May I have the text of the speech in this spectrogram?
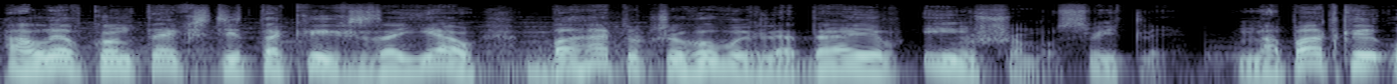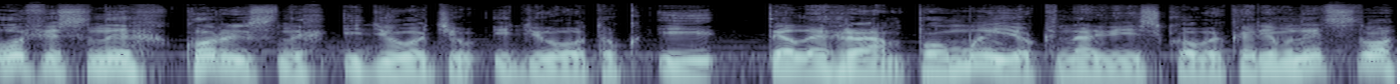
Але в контексті таких заяв багато чого виглядає в іншому світлі. Нападки офісних корисних ідіотів, ідіоток і телеграм-помийок на військове керівництво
